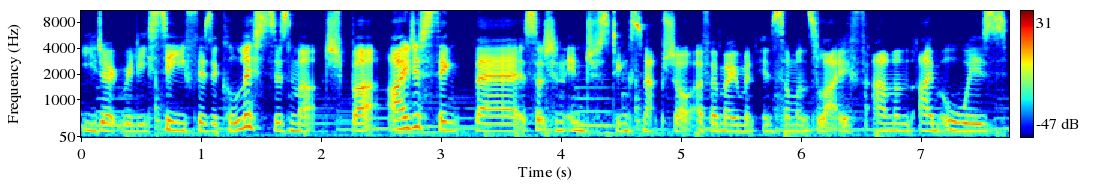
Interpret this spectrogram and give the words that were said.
you don't really see physical lists as much. But I just think they're such an interesting snapshot of a moment in someone's life. And I'm always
